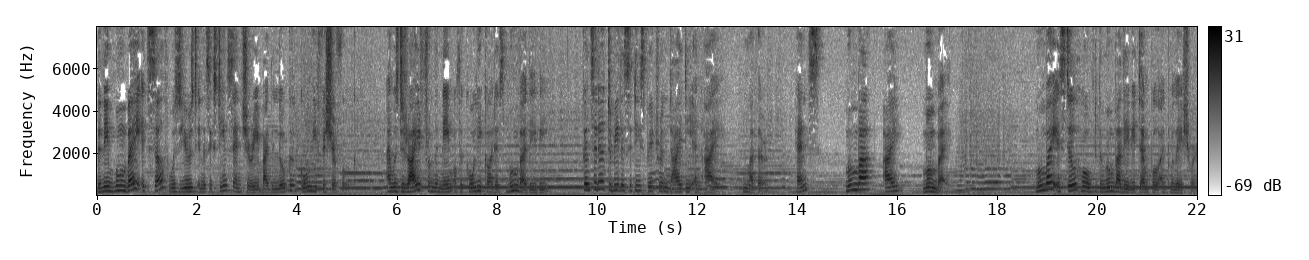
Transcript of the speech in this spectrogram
the name Mumbai itself was used in the 16th century by the local Koli fisher folk and was derived from the name of the Koli goddess Mumba Devi, considered to be the city's patron deity and Ai, mother. Hence, Mumba Ai Mumbai. Mumbai is still home to the Mumba Devi temple at Bhuleshwar.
